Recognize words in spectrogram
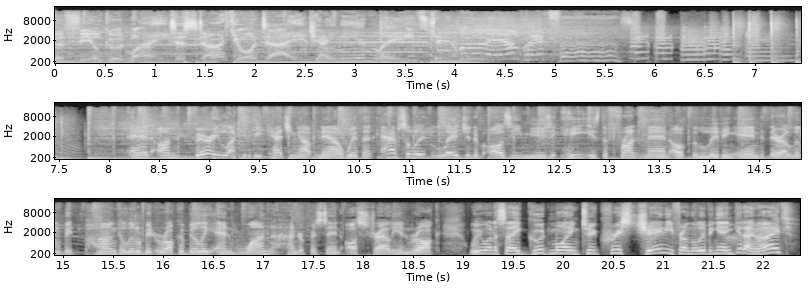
The feel good way to start your day. Jamie and Lee. It's Triple M breakfast. And I'm very lucky to be catching up now with an absolute legend of Aussie music. He is the frontman of The Living End. They're a little bit punk, a little bit rockabilly, and 100% Australian rock. We want to say good morning to Chris Cheney from The Living End. G'day, mate.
